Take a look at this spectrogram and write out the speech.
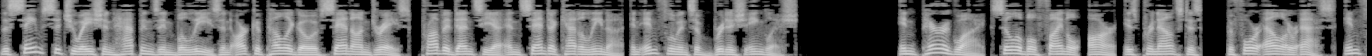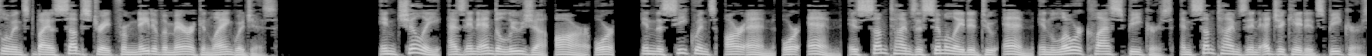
The same situation happens in Belize and archipelago of San Andrés, Providencia and Santa Catalina, an influence of British English. In Paraguay, syllable final, r, is pronounced as, before l or s, influenced by a substrate from Native American languages. In Chile, as in Andalusia, r or in the sequence, rn, or n, is sometimes assimilated to n in lower-class speakers, and sometimes in educated speakers.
